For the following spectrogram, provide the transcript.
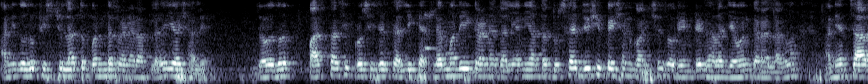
आणि तो जो फिस्च्युला तो बंद करण्यात आपल्याला यश आले. जवळजवळ पाच तास ही प्रोसिजर चालली कॅथलॅबमध्येही करण्यात आली आणि आता दुसऱ्याच दिवशी पेशंट कॉन्शियस ओरिएंटेड झाला जेवण करायला लागला आणि या चार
